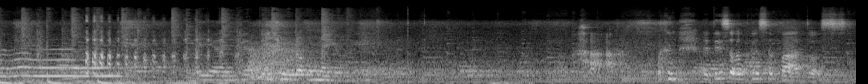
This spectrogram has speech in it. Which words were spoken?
Hi! Ayan. Ganito yung sura ko ngayon. Ha! Ito yung suot ko sapatos.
